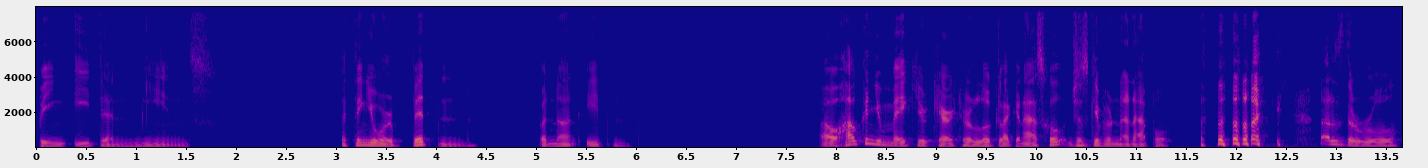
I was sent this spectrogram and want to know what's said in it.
being eaten means. I think you were bitten, but not eaten. Oh, how can you make your character look like an asshole? Just give him an apple. like that is the rule.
